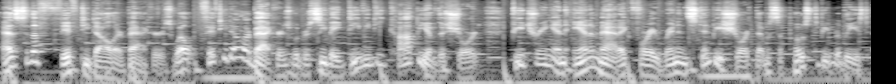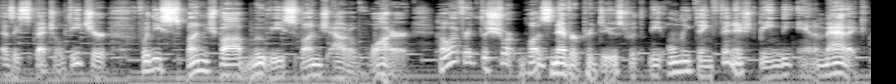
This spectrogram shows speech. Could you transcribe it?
As to the $50 backers, well, $50 backers would receive a DVD copy of the short featuring an animatic for a Ren and Stimpy short that was supposed to be released as a special feature for the SpongeBob movie Sponge Out of Water. However, the short was never produced, with the only thing finished being the animatic,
